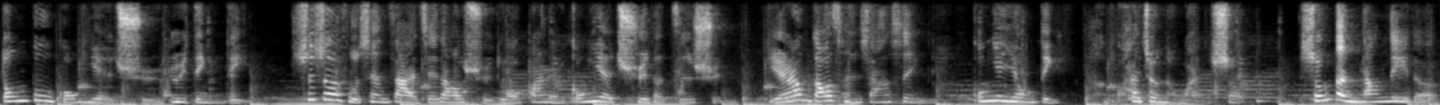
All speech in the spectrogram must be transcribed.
东部工业区预定地。市政府现在接到许多关于工业区的咨询，也让高层相信工业用地很快就能完售。熊本当地的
